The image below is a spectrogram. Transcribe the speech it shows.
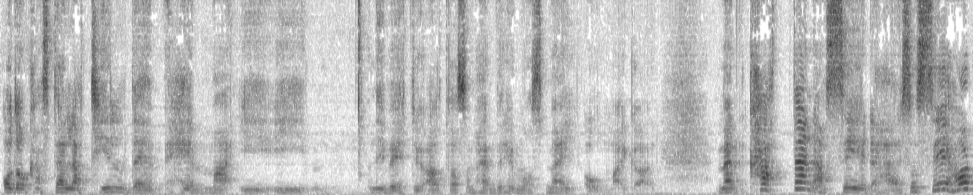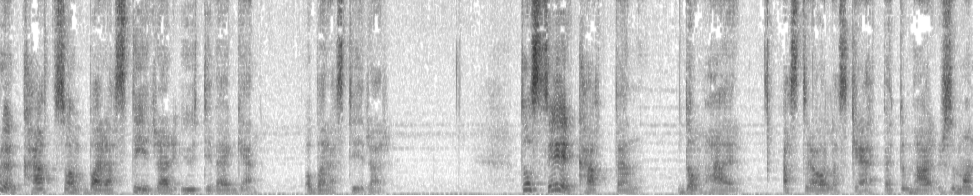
och de kan ställa till det hemma i, i ni vet ju allt vad som händer hemma hos mig, oh my god. Men katterna ser det här, så se, har du en katt som bara stirrar ut i väggen och bara stirrar. Då ser katten de här astrala skräpet, de här som man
